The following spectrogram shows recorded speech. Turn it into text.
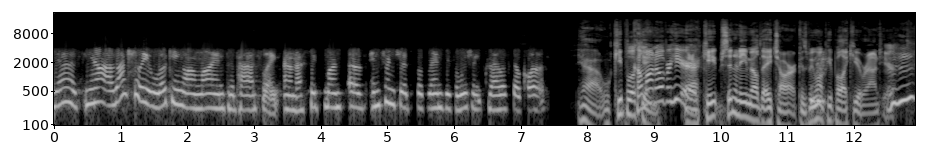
Yes, you know, I was actually looking online for the past, like, I don't know, six months of internships with Ramsey Solutions because I live so close. Yeah, well, keep looking. Come on over here. Yeah, keep send an email to HR because we want people like you around here. Mhm.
